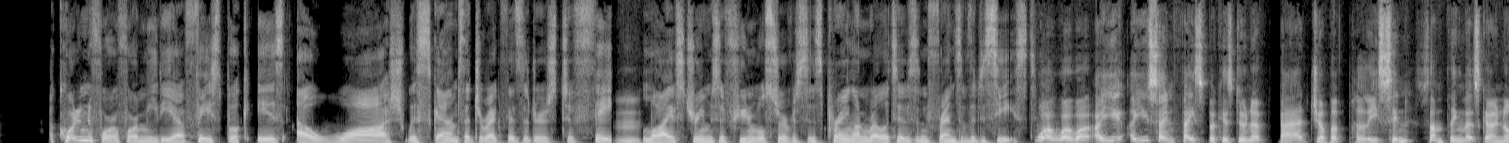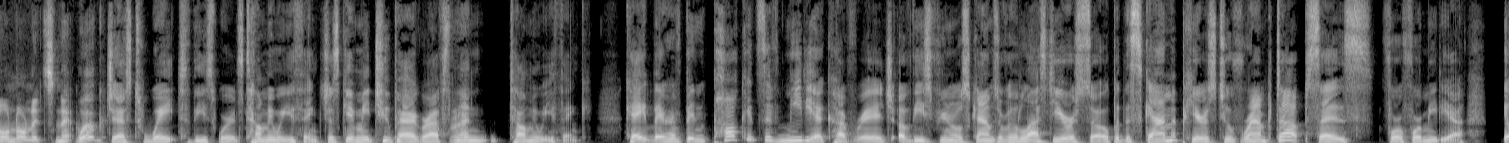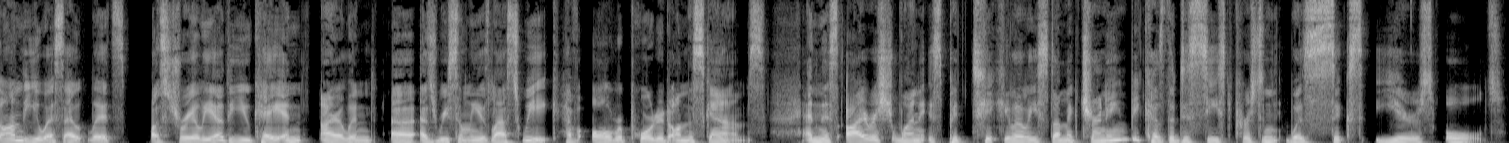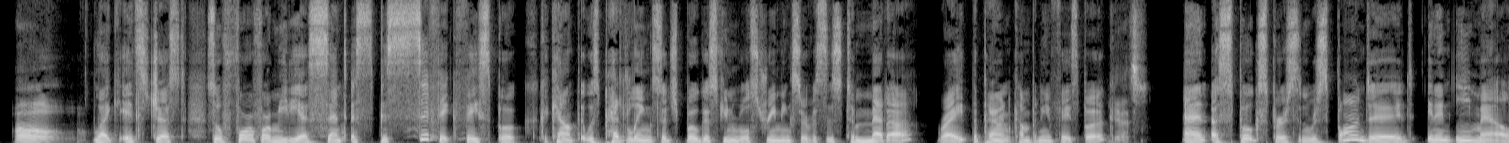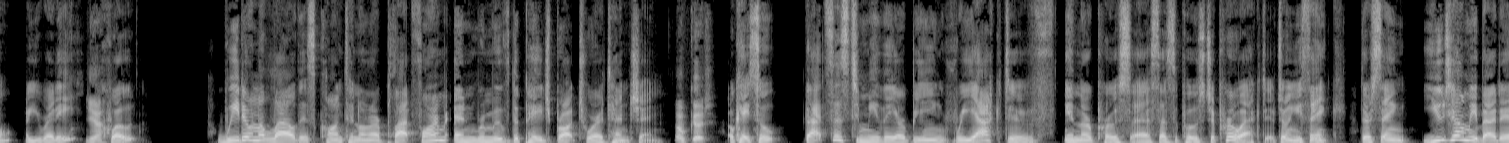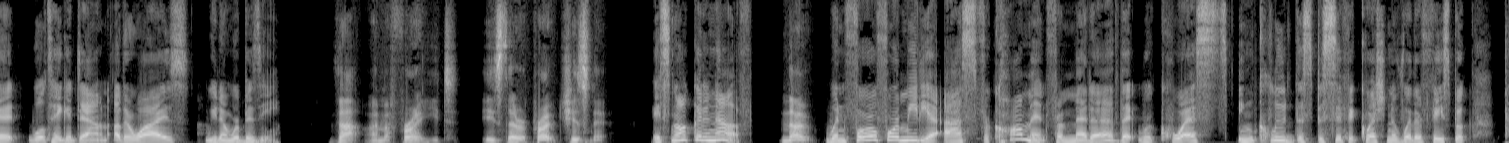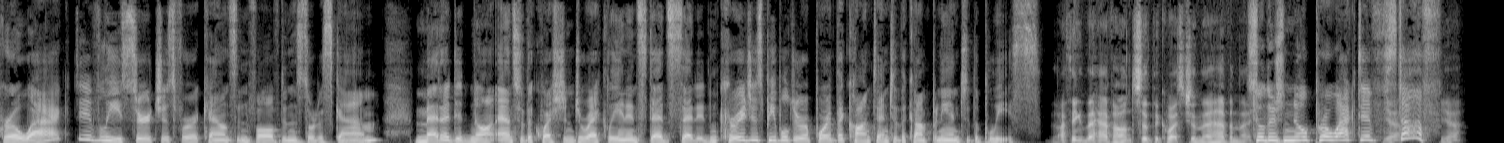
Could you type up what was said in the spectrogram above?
According to 404 Media, Facebook is awash with scams that direct visitors to fake Mm. live streams of funeral services preying on relatives and friends of the deceased. Whoa, whoa, whoa. Are you are you saying Facebook is doing a bad job of policing something that's going on on its network? Just wait to these words. Tell me what you think. Just give me two paragraphs and then tell me what you think. Okay, there have been pockets of media coverage of these funeral scams over the last year or so, but the scam appears to have ramped up, says 404 Media. Beyond the US outlets, Australia, the UK, and Ireland, uh, as recently as last week, have all reported on the scams. And this Irish one is particularly stomach churning because the deceased person was six years old. Oh. Like it's just so 404 Media sent a specific Facebook account that was peddling such bogus funeral streaming services to Meta, right? The parent company of Facebook. Yes. And a spokesperson responded in an email. Are you ready? Yeah. Quote, we don't allow this content on our platform and remove the page brought to our attention. Oh good. Okay, so that says to me they are being reactive in their process as opposed to proactive, don't you think? They're saying, you tell me about it, we'll take it down. Otherwise, you know, we're busy. That, I'm afraid, is their approach, isn't it? It's not good enough. No. When 404 Media asks for comment from Meta that requests include the specific question of whether Facebook proactively searches for accounts involved in this sort of scam, Meta did not answer the question directly and instead said it encourages people to report the content to the company and to the police. I think they have answered the question there, haven't they? So there's no proactive Yeah. stuff. yeah.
